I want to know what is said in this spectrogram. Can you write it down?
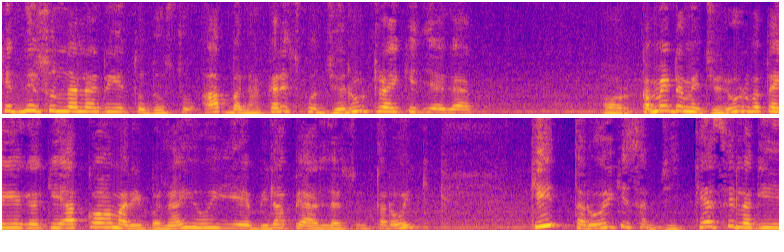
कितनी सुंदर लग रही है। तो दोस्तों, आप बनाकर इसको ज़रूर ट्राई कीजिएगा। और कमेंट में ज़रूर बताइएगा कि आपको हमारी बनाई हुई है बिना प्याज लहसुन तरोई की तरोई की सब्ज़ी कैसे लगी?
